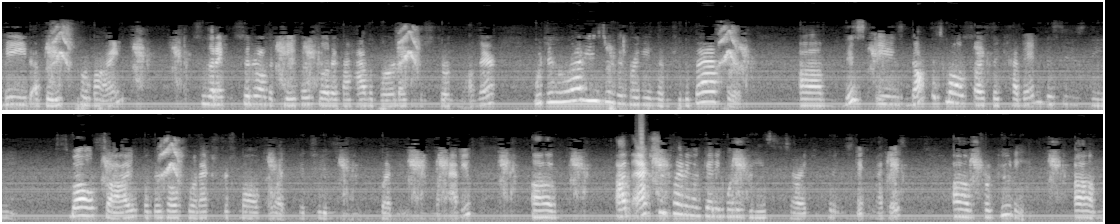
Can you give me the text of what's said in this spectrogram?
made a base for mine so that I can sit it on the table so that if I have a bird I can just throw them on there, which is a lot easier than bringing them to the bathroom. Um, this is not the small size they come in, this is the small size, but there's also an extra small for like bitches and buddies and what have you. Um, I'm actually planning on getting one of these, sorry I keep putting a stick in my face, um, for Goonie. Um,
